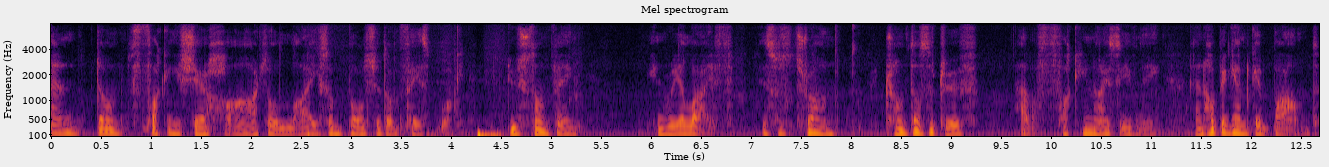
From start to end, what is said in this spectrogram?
And don't fucking share hearts or likes or bullshit on Facebook. Do something in real life. This was Tron. Tron tells the truth. Have a fucking nice evening and hope you again get bombed.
